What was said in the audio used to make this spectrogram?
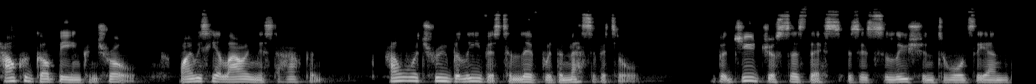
How could God be in control? Why was He allowing this to happen? How were true believers to live with the mess of it all? But Jude just says this as his solution towards the end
